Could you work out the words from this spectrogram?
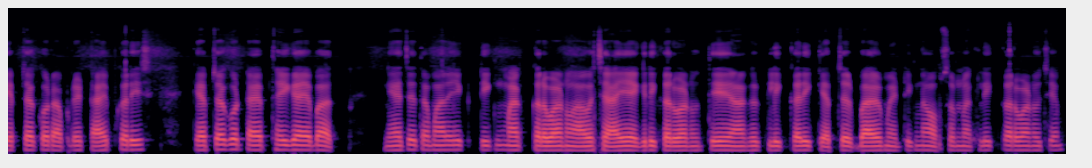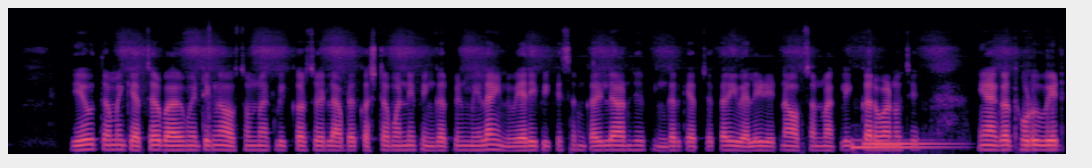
કેપ્ચા કોડ આપણે ટાઈપ કરીશ. કેપ્ચા કોડ ટાઈપ થઈ ગયા બાદ નીચે તમારે એક ટીક માર્ક કરવાનું આવે છે. આઈ એગ્રી કરવાનું. તે આગળ ક્લિક કરી કેપ્ચર બાયોમેટ્રિકના ઓપ્શનમાં ક્લિક કરવાનું છે. જેવું તમે કેપ્ચર બાયોમેટ્રિકના ઓપ્શનમાં ક્લિક કરશો એટલે આપણે કસ્ટમરની ફિંગરપ્રિન્ટ મિલાવીને વેરિફિકેશન કરી લેવાનું છે. ફિંગર કેપ્ચર કરી વેલિડેટના ઓપ્શનમાં ક્લિક કરવાનું છે. અહીંયા આગળ થોડું વેટ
